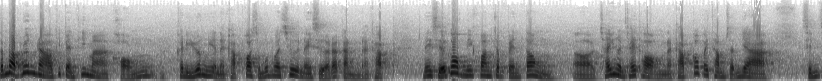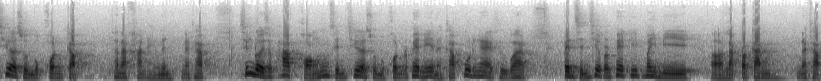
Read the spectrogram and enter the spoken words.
สำหรับเรื่องราวที่เป็นที่มาของคดีเรื่องนี้นะครับ ก็สมมุติว่าชื่อในเสือละกันนะครับ ในเสือก็มีความจำเป็นต้องออใช้เงินใช้ทองนะครับ ก็ไปทำสัญญาสินเชื่อส่วนบุคคลกับธนาคารแห่งหนึ่งนะครับ ซึ่งโดยสภาพของสินเชื่อส่วนบุคคลประเภทนี้นะครับพูดง่ายๆก็คือว่าเป็นสินเชื่อประเภทที่ไม่มีหลักประกันนะครับ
